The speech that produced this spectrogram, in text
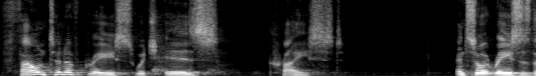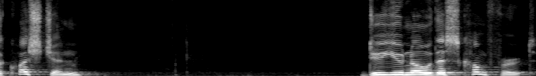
fountain of grace, which is Christ. And so it raises the question Do you know this comfort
